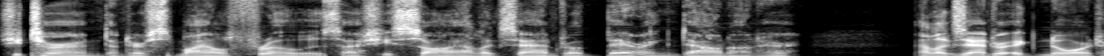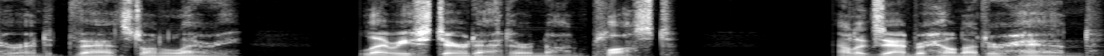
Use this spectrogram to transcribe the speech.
she turned and her smile froze as she saw Alexandra bearing down on her. Alexandra ignored her and advanced on Larry. Larry stared at her, nonplussed. Alexandra held out her hand.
